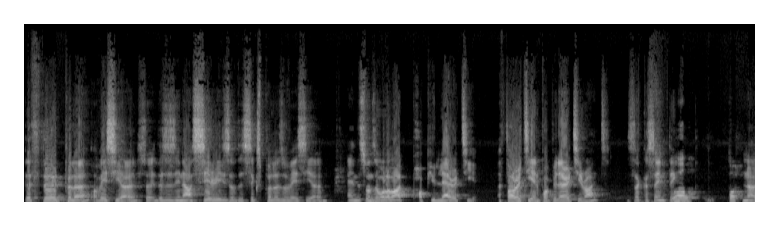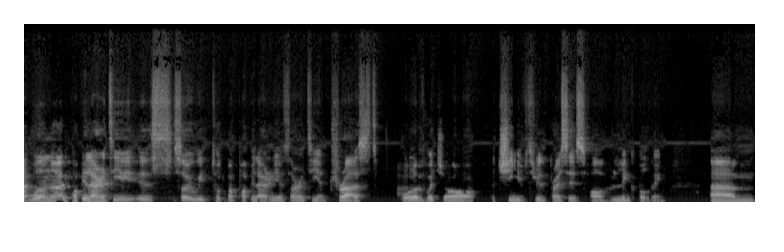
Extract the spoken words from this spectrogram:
the third pillar of SEO. So this is in our series of the six pillars of SEO, and this one's all about popularity, authority, and popularity. Right? It's like the same thing. Well, pop- no. Well, no. Popularity is so we talk about popularity, authority, and trust, all of which are achieved through the process of link building. Um,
